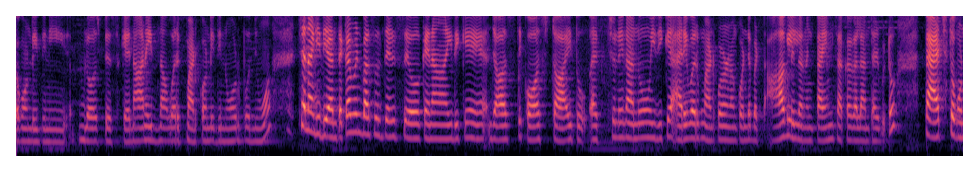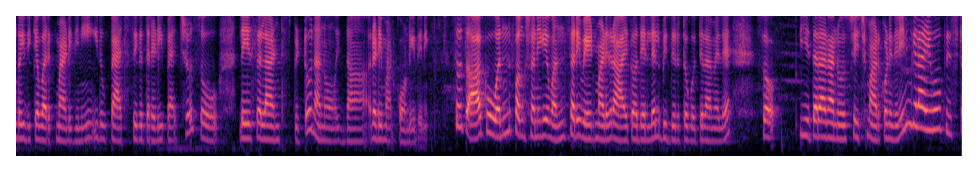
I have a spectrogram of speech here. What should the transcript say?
ತೊಗೊಂಡಿದ್ದೀನಿ ಬ್ಲೌಸ್ ಪೀಸ್ಗೆ ನಾನು ಇದನ್ನ ವರ್ಕ್ ಮಾಡ್ಕೊಂಡಿದ್ದೀನಿ. ನೋಡ್ಬೋದು ನೀವು. ಚೆನ್ನಾಗಿದೆಯಾ ಅಂತ ಕಮೆಂಟ್ ಬಾಕ್ಸಲ್ಲಿ ತಿಳಿಸಿ ಓಕೆನಾ ಇದಕ್ಕೆ ಜಾಸ್ತಿ ಕಾಸ್ಟ್ ಆಯಿತು. ಆ್ಯಕ್ಚುಲಿ ನಾನು ಇದಕ್ಕೆ ಅರೆ ವರ್ಕ್ ಮಾಡ್ಕೊಳ್ಳೋಣ ಅಂದ್ಕೊಂಡೆ ಬಟ್ ಆಗಲಿಲ್ಲ. ನಂಗೆ ಟೈಮ್ ಸಾಕಾಗಲ್ಲ ಅಂತ ಹೇಳ್ಬಿಟ್ಟು ಪ್ಯಾಚ್ ತೊಗೊಂಡು ಇದಕ್ಕೆ ವರ್ಕ್ ಮಾಡಿದ್ದೀನಿ. ಇದು ಪ್ಯಾಚ್ ಸಿಗುತ್ತೆ ರೆಡಿ ಪ್ಯಾಚು ಸೊ ಲೇಸ್ ಎಲ್ಲ ಅಂಟಿಸ್ಬಿಟ್ಟು ನಾನು ಇದನ್ನ ರೆಡಿ ಮಾಡ್ಕೊಂಡಿದ್ದೀನಿ. ಸೊ ಸಾಕು ಒಂದು ಫಂಕ್ಷನಿಗೆ ಒಂದು ಸರಿ ವೇಟ್ ಮಾಡಿದರೆ ಆಯಿತು ಅದೆಲ್ಲೆಲ್ಲಿ ಬಿದ್ದಿರುತ್ತೋ ಗೊತ್ತಿಲ್ಲ ಆಮೇಲೆ. ಸೊ ಈ ಥರ ನಾನು ಸ್ಟಿಚ್ ಮಾಡ್ಕೊಂಡಿದ್ದೀನಿ. ನಿಮಗೆಲ್ಲ ಐ ಹೋಪ್ ಇಷ್ಟ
